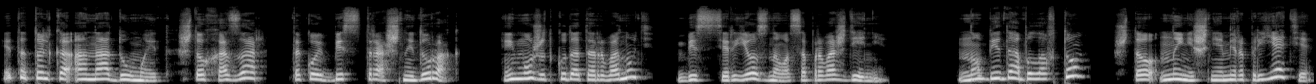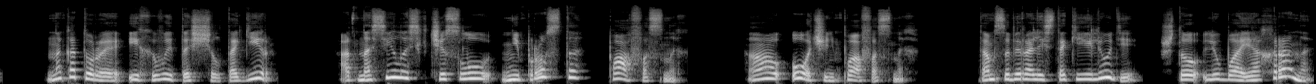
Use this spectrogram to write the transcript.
Это только она думает, что Хазар такой бесстрашный дурак и может куда-то рвануть без серьезного сопровождения. Но беда была в том, что нынешнее мероприятие, на которое их вытащил Тагир, относилось к числу не просто пафосных, а очень пафосных. Там собирались такие люди, что любая охрана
